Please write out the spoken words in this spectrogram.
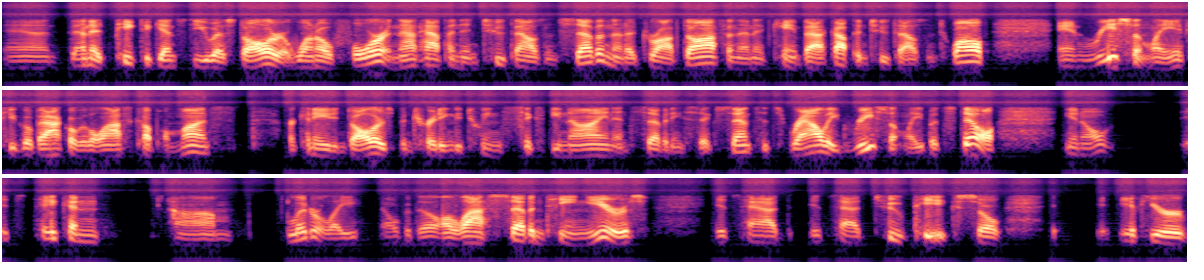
and then it peaked against the U.S. dollar at 104, and that happened in 2007. Then it dropped off, and then it came back up in 2012. And recently, if you go back over the last couple of months, our Canadian dollar has been trading between 69 and 76 cents. It's rallied recently, but still, you know, it's taken um, literally over the last 17 years. It's had it's had two peaks. So if you're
